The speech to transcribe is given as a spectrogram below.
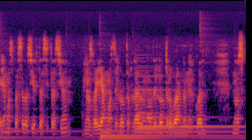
hayamos pasado cierta situación, nos vayamos del otro lado, ¿no? Del otro bando en el cual nos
